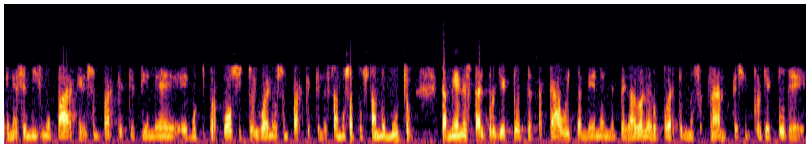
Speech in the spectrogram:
en ese mismo parque. Es un parque que tiene eh, multipropósito y bueno, es un parque que le estamos apostando mucho. También está el proyecto de y también en, pegado al aeropuerto de Mazatlán, que es un proyecto de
